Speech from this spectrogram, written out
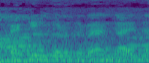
প্যাকিং করে দেবেন গাড়িতে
